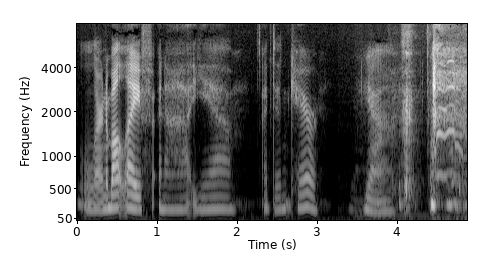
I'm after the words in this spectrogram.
learn about life. And uh, yeah, I didn't care. Yeah.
